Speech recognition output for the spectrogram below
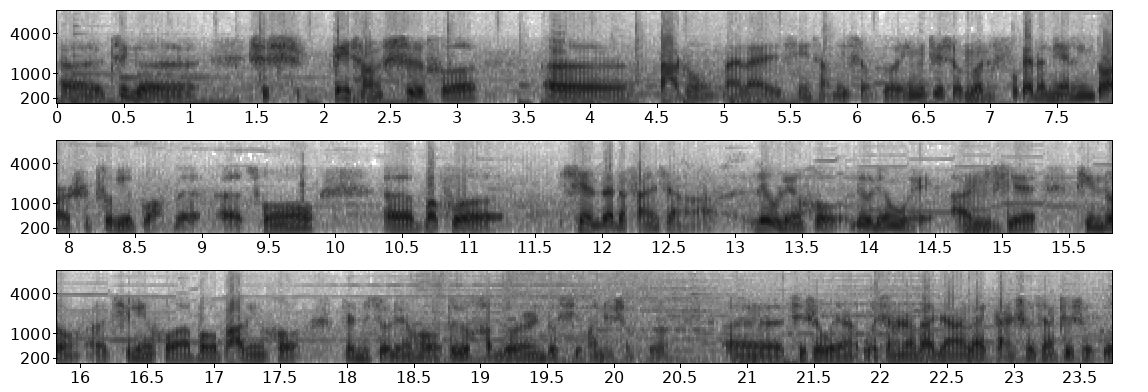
呃，这个是是非常适合呃大众来来欣赏的一首歌，因为这首歌嗯覆盖的年龄段是特别广的，呃，从呃包括现在的反响啊，六零后、六零尾啊、嗯一些听众，呃，七零后啊，包括八零后，甚至九零后，都有很多人都喜欢这首歌。呃，其实我要我想让大家来感受一下这首歌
